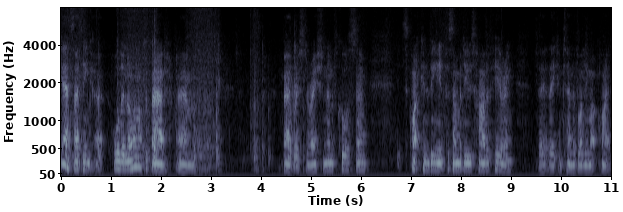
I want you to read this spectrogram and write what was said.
yes I think uh, all in all not a bad um, bad restoration. And of course um, it's quite convenient for somebody who's hard of hearing. They, they can turn the volume up quite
